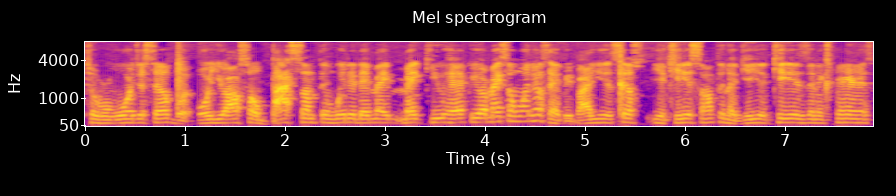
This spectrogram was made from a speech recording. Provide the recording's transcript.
to reward yourself, but or you also buy something with it that may make you happy or make someone else happy. Buy yourself your kids something or give your kids an experience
